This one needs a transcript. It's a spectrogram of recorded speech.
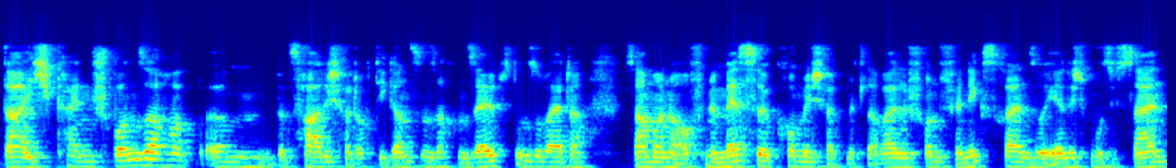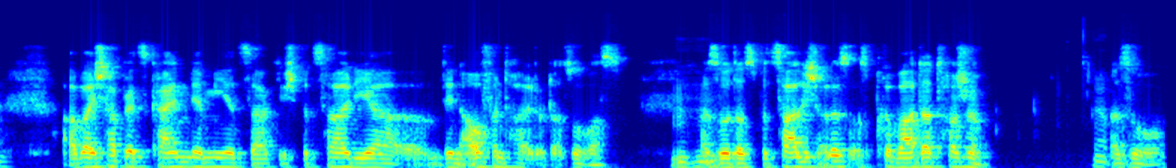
da ich keinen Sponsor habe, ähm, bezahle ich halt auch die ganzen Sachen selbst und so weiter. Sagen wir mal, auf eine Messe komme ich halt mittlerweile schon für nichts rein, so ehrlich muss ich sein. Aber ich habe jetzt keinen, der mir jetzt sagt, ich bezahle dir äh, den Aufenthalt oder sowas. Mhm. Also das bezahle ich alles aus privater Tasche. Ja. Also,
